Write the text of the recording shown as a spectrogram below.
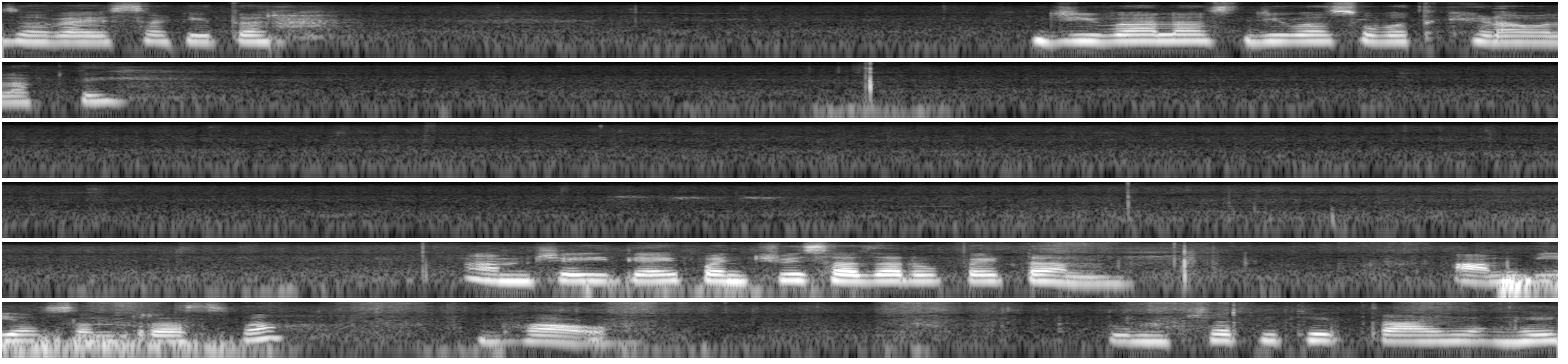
जगायसाठी तर जीवाला जीवासोबत खेळावं लागते. आमच्या इथे आहे पंचवीस हजार रुपये टन. आंबिया संत्राचा भाव. तुमच्या तिथे काय आहे?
